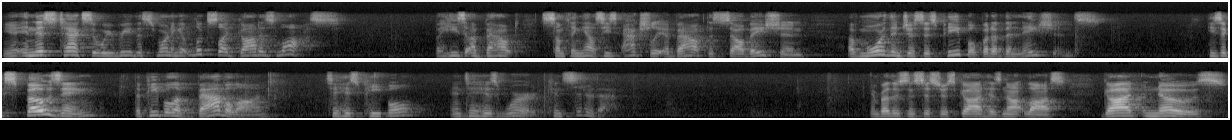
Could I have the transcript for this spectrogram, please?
In this text that we read this morning, it looks like God is lost. But he's about something else. He's actually about the salvation of more than just his people, but of the nations. He's exposing the people of Babylon to his people and to his word. Consider that. And, brothers and sisters, God has not lost. God knows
